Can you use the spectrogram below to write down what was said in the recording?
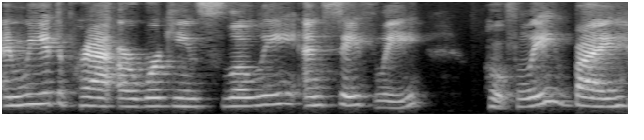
And we at the Pratt are working slowly and safely, hopefully, by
